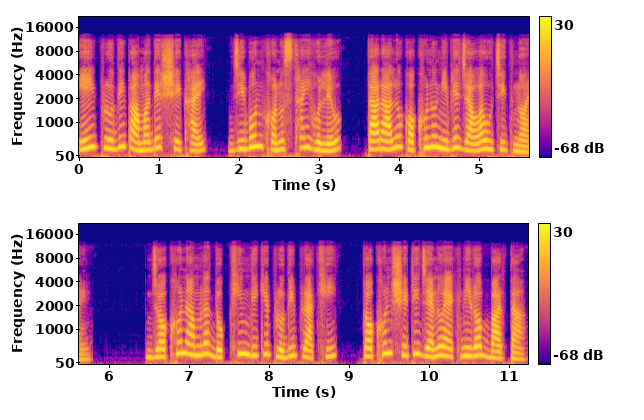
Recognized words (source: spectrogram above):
এই প্রদীপ আমাদের শেখায়, জীবন ক্ষণস্থায়ী হলেও, তার আলো কখনো নিভে যাওয়া উচিত নয়। যখন আমরা দক্ষিণ দিকে প্রদীপ রাখি, তখন সেটি যেন এক নীরব বার্তা।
